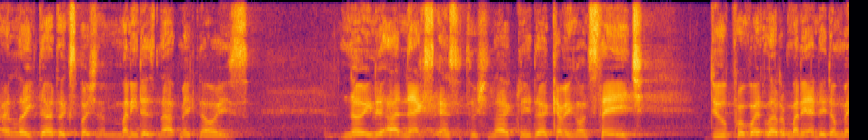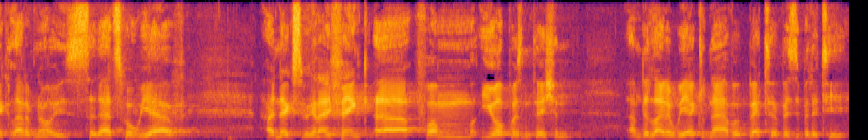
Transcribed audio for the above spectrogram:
I like that expression, money does not make noise. Knowing that our next institution, actually, they're coming on stage, do provide a lot of money and they don't make a lot of noise. So that's what we have our next week. And I think uh, from your presentation, I'm delighted we actually now have a better visibility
